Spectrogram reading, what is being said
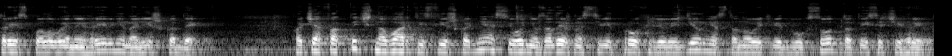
3,5 гривні на ліжко день. Хоча фактична вартість ліжка дня сьогодні, в залежності від профілю відділення, становить від 200 до 1000 гривень.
